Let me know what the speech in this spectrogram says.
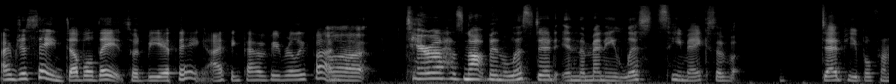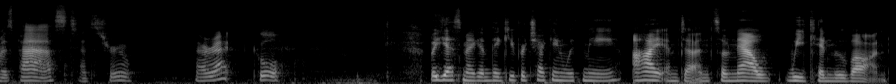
I'm just saying double dates would be a thing. I think that would be really fun. Uh Tarah has not been listed in the many lists he makes of dead people from his past. That's true. All right, cool. But yes, Megan, thank you for checking with me. I am done. So now we can move on.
